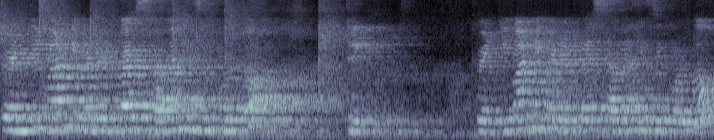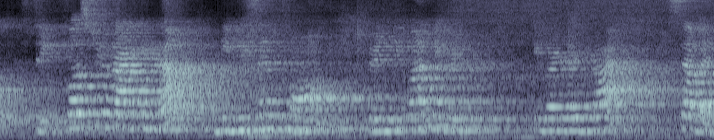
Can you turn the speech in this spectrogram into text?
21 divided by 7 is equal to 3 21 divided by 7 is equal to 3 first you write in the division form 21 divided divided by 7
